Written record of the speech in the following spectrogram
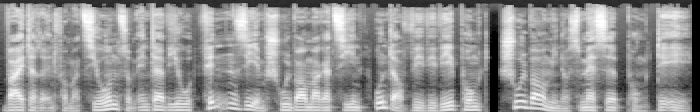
Weitere Informationen zum Interview finden Sie im Schulbaumagazin und auf www.schulbau-messe.de.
